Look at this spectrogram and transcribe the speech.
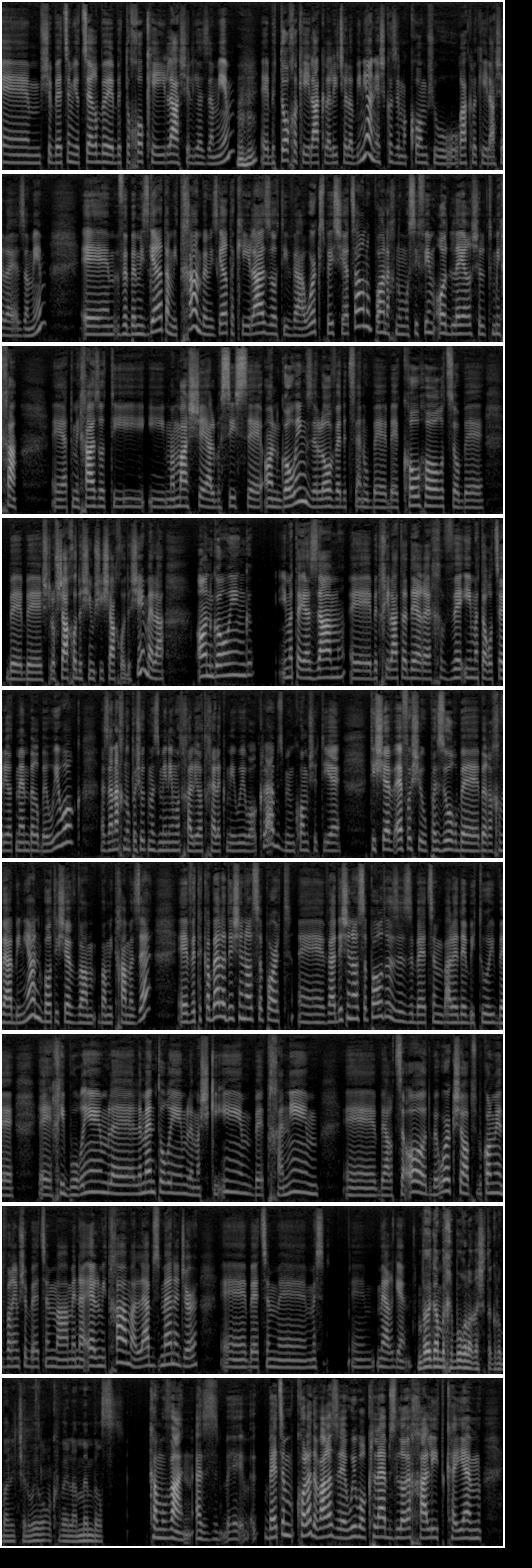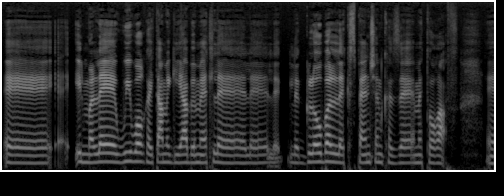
שבעצם יוצר ב- בתוכו קהילה של יזמים. אה, בתוך הקהילה הכללית של הבניין, יש כזה מקום שהוא רק לקהילה של היזמים. אה, ובמסגרת המתחם, במסגרת הקהילה הזאת וה-workspace שיצרנו פה, אנחנו מוסיפים עוד layer של תמיכה. Uh, התמיכה הזאת היא, היא ממש uh, על בסיס uh, ongoing, זה לא עובד אצלנו ב-cohorts או בשלושה חודשים, שישה חודשים, אלא ongoing, אם אתה יזם uh, בתחילת הדרך, ואם אתה רוצה להיות ממבר ב-WeWork, אז אנחנו פשוט מזמינים אותך להיות חלק מ-WeWork Labs, במקום שתהיה, תשב איפשהו פזור ב- ברחבי הבניין, בוא תשב במתחם הזה, uh, ותקבל additional support. Uh, וה-additional support הזה, זה בעצם בא לידי ביטוי בחיבורים למנטורים, למשקיעים, בתכנים, בהרצאות, בוורקשופס, בכל מיני דברים שבעצם המנהל מתחם, ה-Labs Manager, uh, בעצם uh, מארגן. וגם בחיבור לרשת הגלובלית של WeWork ולממברס. כמובן. אז בעצם כל הדבר הזה, WeWork Labs לא יכל להתקיים אה, אלמלא WeWork הייתה מגיעה באמת ל-Global expansion כזה מטורף. Uh,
